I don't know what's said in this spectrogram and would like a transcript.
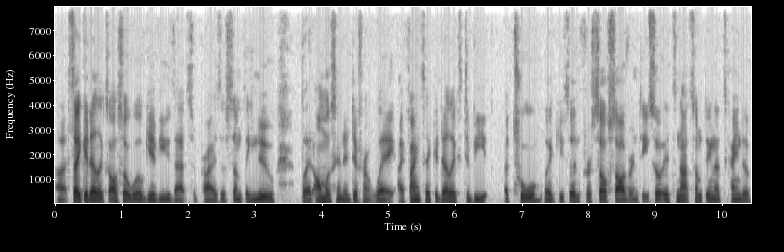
Uh, psychedelics also will give you that surprise of something new, but almost in a different way. I find psychedelics to be a tool, like you said, for self sovereignty. So it's not something that's kind of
